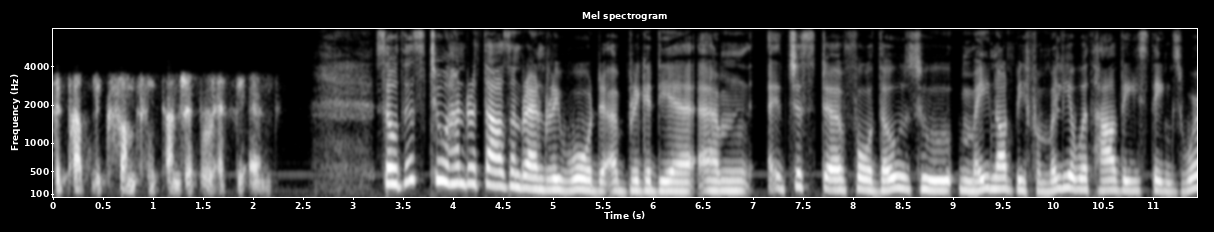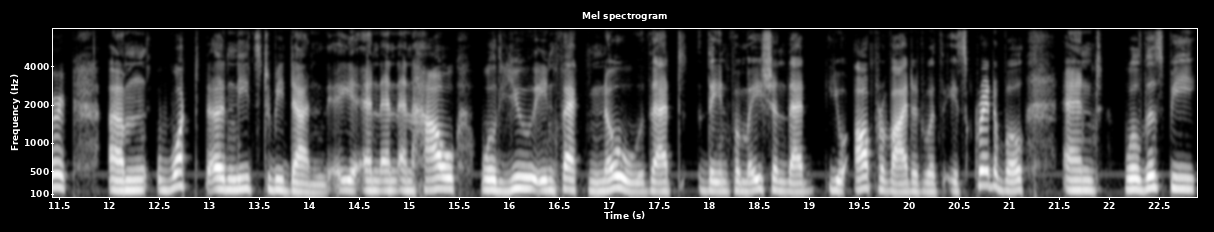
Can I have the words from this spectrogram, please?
the public something tangible at the end. So this 200,000 Rand reward, uh, Brigadier, um, just uh, for those who may not be familiar with how these things work, um, what uh, needs to be done and, and, and how will you in fact know that the information that you are provided with is credible and will this be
